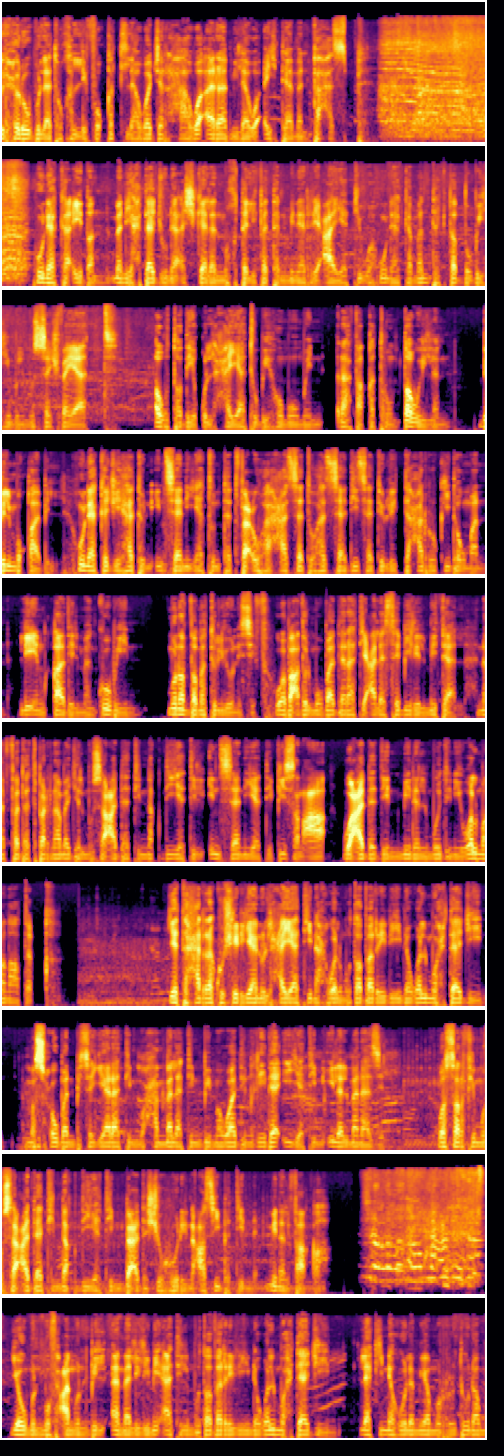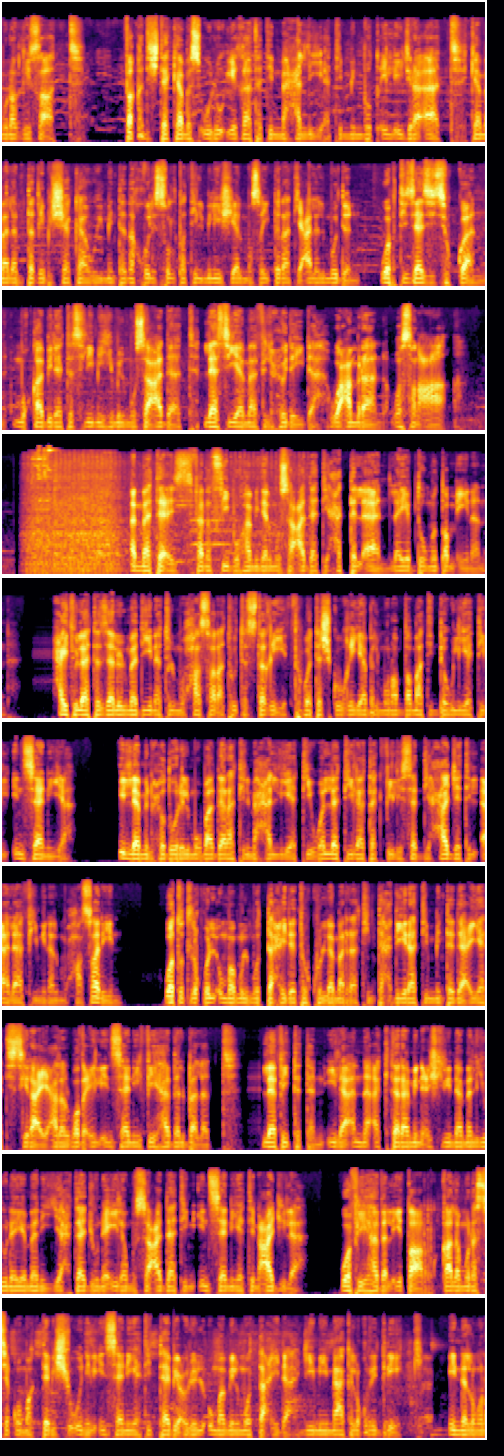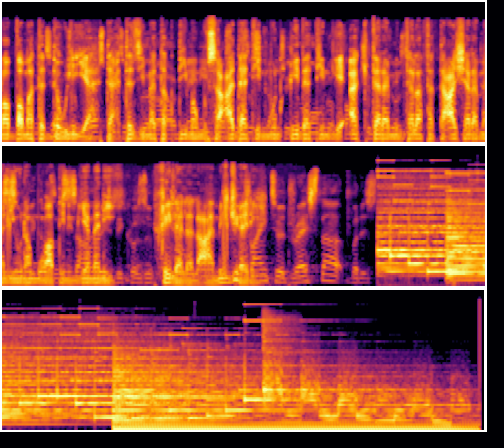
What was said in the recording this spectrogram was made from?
الحروب لا تخلف قتلى وجرحى وأرامل وأيتاما فحسب. هناك أيضا من يحتاجون أشكالا مختلفة من الرعاية وهناك من تكتظ بهم المستشفيات أو تضيق الحياة بهموم رافقتهم طويلا. بالمقابل هناك جهات إنسانية تدفعها حاستها السادسة للتحرك دوما لإنقاذ المنكوبين. منظمة اليونيسف وبعض المبادرات على سبيل المثال نفذت برنامج المساعدات النقدية الإنسانية في صنعاء وعدد من المدن والمناطق. يتحرك شريان الحياة نحو المتضررين والمحتاجين مصحوبا بسيارات محملة بمواد غذائية إلى المنازل وصرف مساعدات نقدية بعد شهور عصيبة من الفاقة. يوم مفعم بالأمل لمئات المتضررين والمحتاجين لكنه لم يمر دون منغصات. فقد اشتكى مسؤول إغاثة محلية من بطء الإجراءات كما لم تغب الشكاوي من تدخل سلطة الميليشيا المسيطرة على المدن وابتزاز السكان مقابل تسليمهم المساعدات لا سيما في الحديدة وعمران وصنعاء. أما تعز فنصيبها من المساعدات حتى الآن لا يبدو مطمئنا حيث لا تزال المدينة المحاصرة تستغيث وتشكو غياب المنظمات الدولية الإنسانية إلا من حضور المبادرات المحلية والتي لا تكفي لسد حاجة الآلاف من المحاصرين. وتطلق الأمم المتحدة كل مرة تحذيرات من تداعيات الصراع على الوضع الإنساني في هذا البلد. لافتة إلى أن أكثر من 20 مليون يمني يحتاجون إلى مساعدات إنسانية عاجلة. وفي هذا الإطار قال منسق مكتب الشؤون الإنسانية التابع للأمم المتحدة جيمي ماكل غريدريك إن المنظمة الدولية تحتزم تقديم مساعدات منقذة لأكثر من 13 مليون مواطن يمني خلال العام الجاري.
